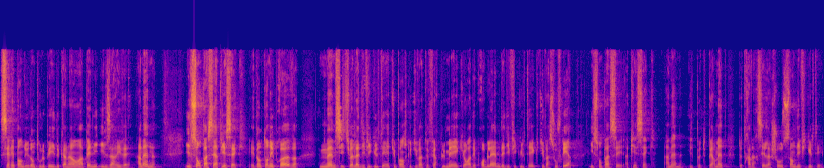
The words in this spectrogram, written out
s'est répandue dans tout le pays de Canaan à peine ils arrivaient. Amen. Ils sont passés à pied sec. Et dans ton épreuve, même si tu as de la difficulté, tu penses que tu vas te faire plumer, qu'il y aura des problèmes, des difficultés, que tu vas souffrir, ils sont passés à pied sec. Amen. Il peut te permettre de traverser la chose sans difficulté.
